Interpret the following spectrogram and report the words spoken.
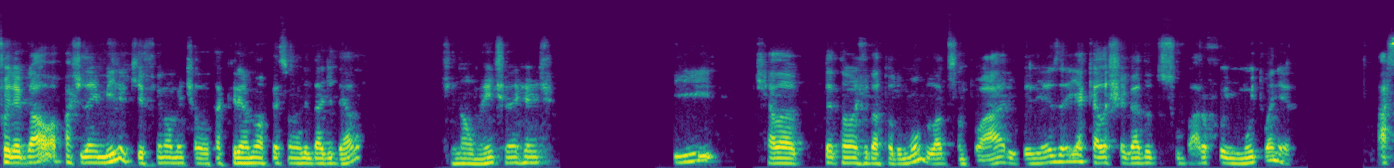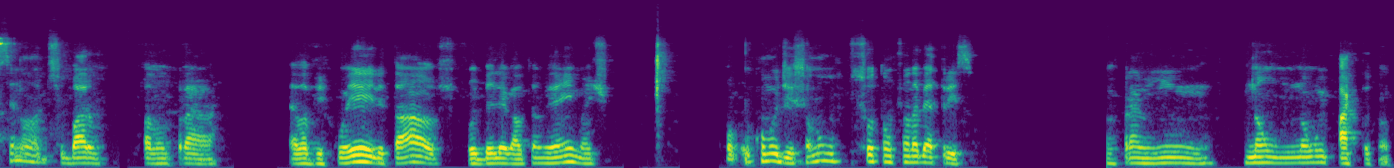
foi legal a parte da Emília, que finalmente ela tá criando uma personalidade dela. Finalmente, né, gente? E ela tentando ajudar todo mundo lá do santuário, beleza? E aquela chegada do Subaru foi muito maneira. A cena lá do Subaru falando pra ela vir com ele e tal, foi bem legal também, mas como eu disse, eu não sou tão fã da Beatriz. Então, pra mim, não, não impacta tanto.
